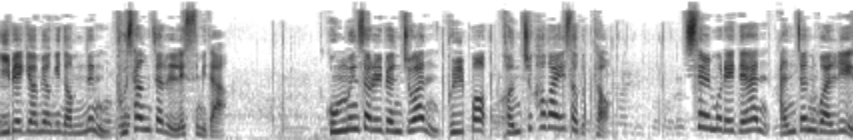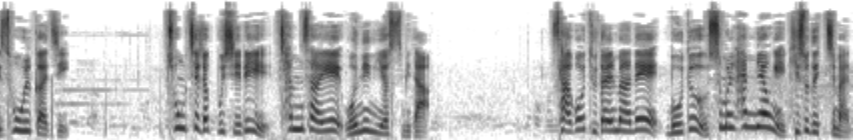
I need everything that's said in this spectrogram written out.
200여 명이 넘는 부상자를 냈습니다. 공문서를 변조한 불법 건축 허가에서부터 시설물에 대한 안전관리 소홀까지 총체적 부실이 참사의 원인이었습니다. 사고 두 달 만에 모두 21명이 기소됐지만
